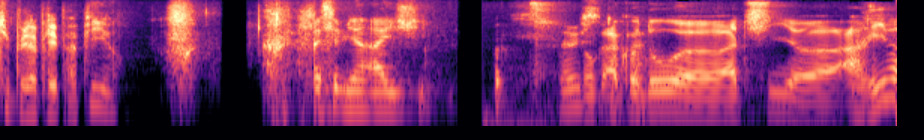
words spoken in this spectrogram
Tu peux l'appeler papy. Hein. Ouais, c'est bien Aichi. Ah oui, Donc c'est Akodo euh, Hachi euh, arrive.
